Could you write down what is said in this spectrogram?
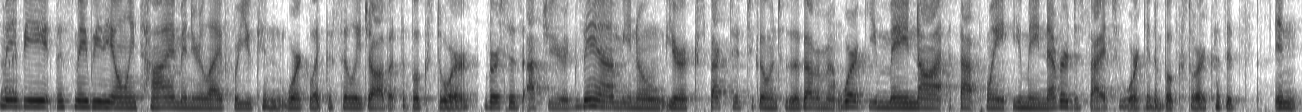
Maybe this may be the only time in your life where you can work like a silly job at the bookstore versus after your exam, you know, you're expected to go into the government work. You may not at that point, you may never decide to work in a bookstore because it's in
